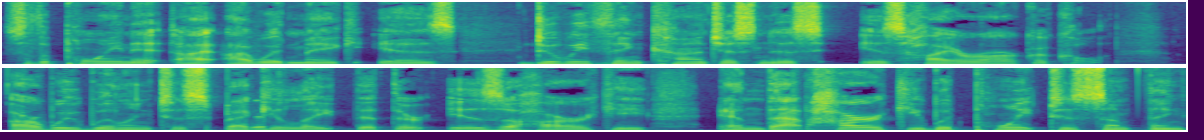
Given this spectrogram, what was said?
So, the point I, I would make is do we think consciousness is hierarchical? Are we willing to speculate that there is a hierarchy and that hierarchy would point to something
